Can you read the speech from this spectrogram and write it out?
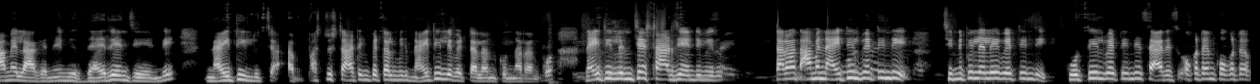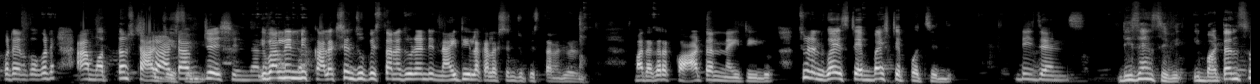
ఆమె లాగానే మీరు ధైర్యం చేయండి. నైటీలు ఫస్ట్ స్టార్టింగ్ పెట్టాలి మీకు నైటీలే పెట్టాలనుకున్నారు అనుకో నైటీల నుంచే స్టార్ట్ చేయండి మీరు. తర్వాత ఆమె నైటీలు పెట్టింది చిన్నపిల్లలే పెట్టింది కుర్తీలు పెట్టింది శారీస్. ఒకటానికి ఒకటి ఒకటానికి ఒకటి ఆ మొత్తం స్టార్ట్ చేసింది. చేసింది ఇవాళ నేను మీకు కలెక్షన్ చూపిస్తాను చూడండి నైటీల కలెక్షన్ చూపిస్తాను చూడండి. మా దగ్గర కాటన్ నైటీలు. చూడండి స్టెప్ బై స్టెప్ వచ్చింది. డిజైన్స్ డిజైన్స్ ఇవి. ఈ బటన్స్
